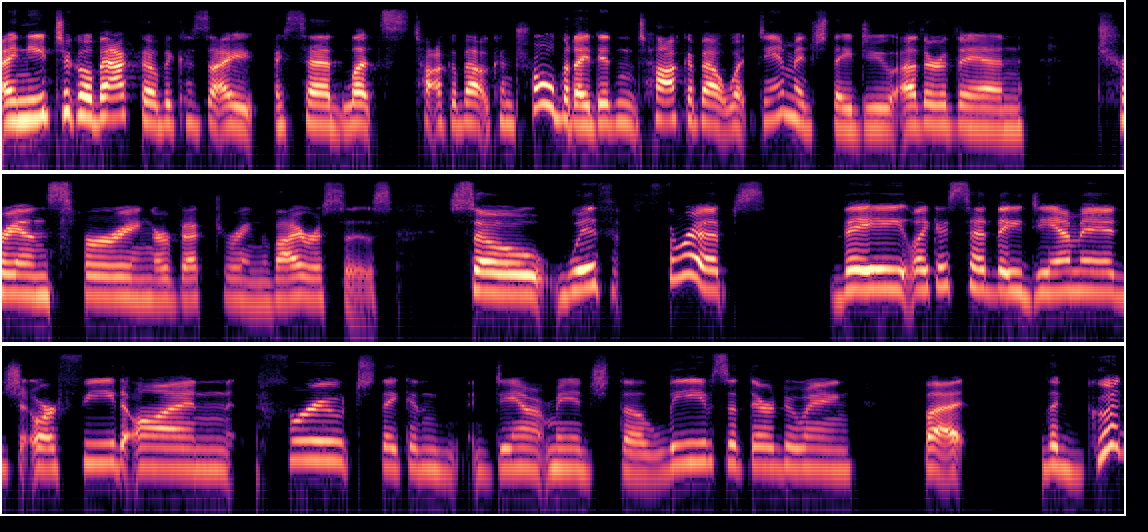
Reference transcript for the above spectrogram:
I need to go back though because I I said let's talk about control, but I didn't talk about what damage they do other than transferring or vectoring viruses. So with thrips, they like I said they damage or feed on fruit, they can damage the leaves that they're doing, but the good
